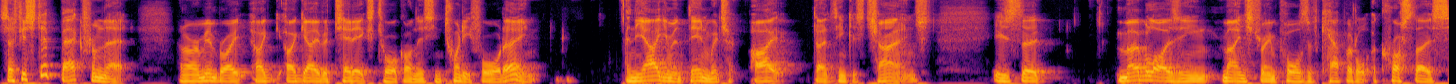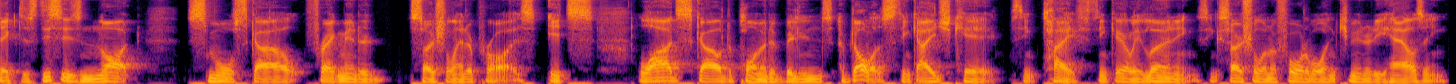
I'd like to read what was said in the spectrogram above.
So if you step back from that, and I remember I, I, I gave a TEDx talk on this in 2014, and the argument then, which I don't think has changed, is that mobilizing mainstream pools of capital across those sectors, this is not small scale, fragmented social enterprise. It's large scale deployment of billions of dollars. Think aged care, think TAFE, think early learning, think social and affordable and community housing.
